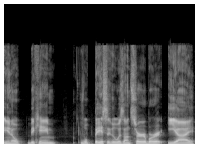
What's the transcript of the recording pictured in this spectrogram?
you know became well basically was on CERB or EI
